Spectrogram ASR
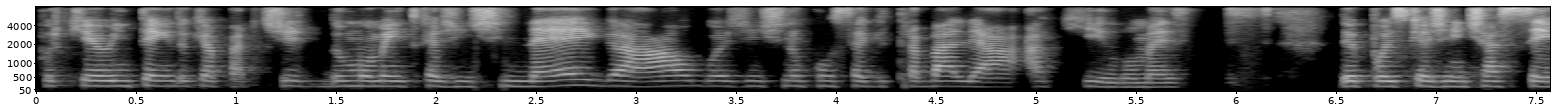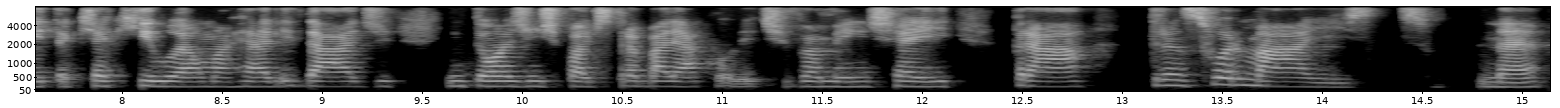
Porque eu entendo que a partir do momento que a gente nega algo, a gente não consegue trabalhar aquilo, mas depois que a gente aceita que aquilo é uma realidade, então a gente pode trabalhar coletivamente aí para transformar isso, né?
